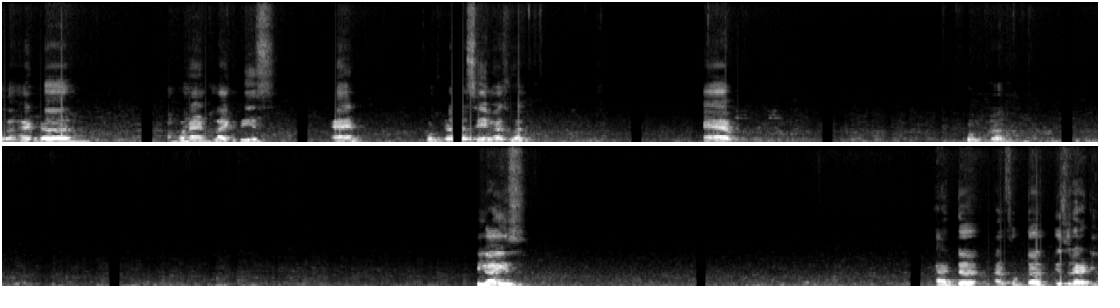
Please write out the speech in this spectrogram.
the header component like this and footer same as well. App. Footer. Guys, header and uh, footer is ready.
